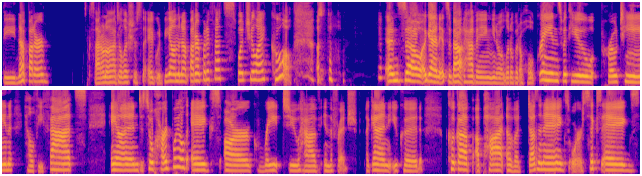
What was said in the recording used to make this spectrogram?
the nut butter because I don't know how delicious the egg would be on the nut butter, but if that's what you like, cool. And so again, it's about having, you know, a little bit of whole grains with you, protein, healthy fats. And so hard boiled eggs are great to have in the fridge. Again, you could cook up a pot of a dozen eggs or six eggs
